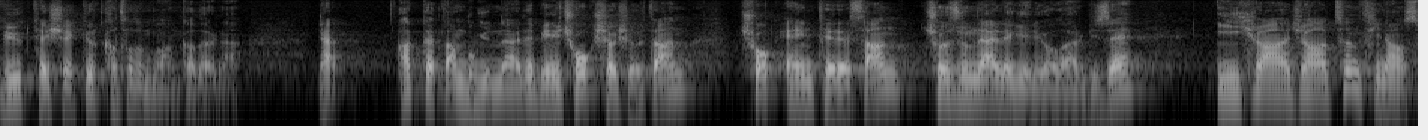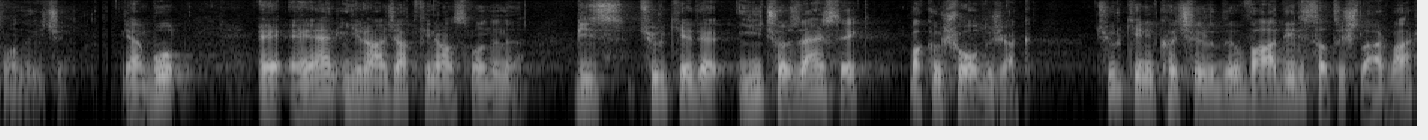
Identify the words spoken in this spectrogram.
büyük teşekkür katılım bankalarına. Yani hakikaten bugünlerde beni çok şaşırtan, çok enteresan çözümlerle geliyorlar bize. İhracatın finansmanı için. Yani bu e, eğer ihracat finansmanını biz Türkiye'de iyi çözersek bakın şu olacak. Türkiye'nin kaçırdığı vadeli satışlar var.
